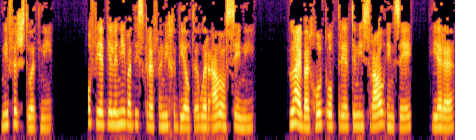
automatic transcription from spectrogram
nie verstoot nie. Of weet jullie niet wat die skrif in die gedeelte oor Elos sê nie? Hoe hij bij God optreedt in Israël en sê, Heere,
